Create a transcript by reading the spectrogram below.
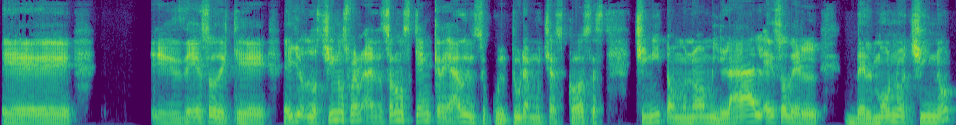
Eh, de eso de que ellos, los chinos ah, son los que han creado en su cultura muchas cosas. Chinito, no, Milal, eso del, del mono chino,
